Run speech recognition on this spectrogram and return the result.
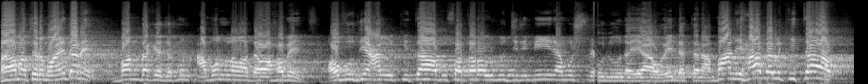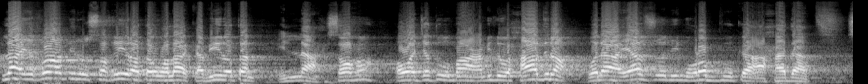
কায়ামতের ময়দানে বান্দাকে যখন আমল নামা দেওয়া হবে অবুদি আল কিতাব ফাতারাল ইয়া ওয়াইলাতানা কিতাব লা ইগাদিরু ওয়ালা কাবীরাতান ইল্লা ওয়াজাদু মা আমিলু হাদিরা ওয়ালা রাব্বুকা আহাদা।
